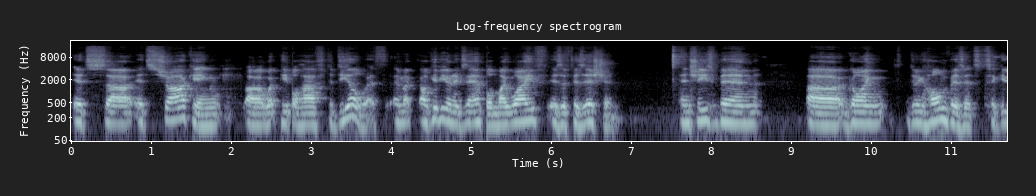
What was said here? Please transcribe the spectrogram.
it's uh, it's shocking uh, what people have to deal with. And I'll give you an example. My wife is a physician, and she's been uh, going doing home visits to give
